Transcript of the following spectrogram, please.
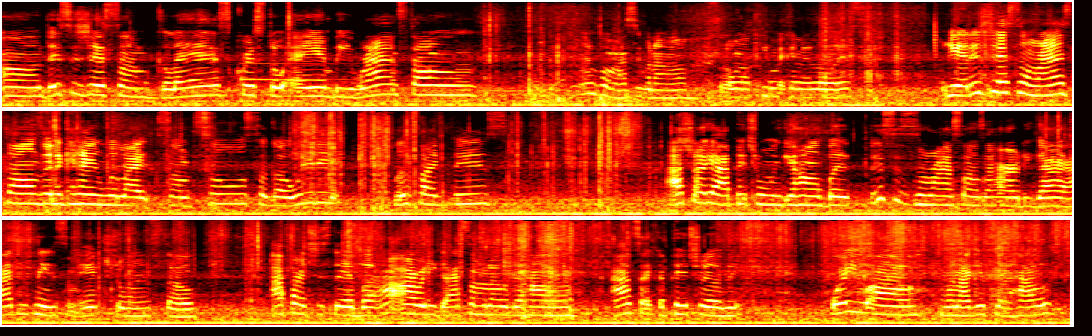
Um, this is just some glass crystal A and B rhinestones. Let me put my seatbelt on so I won't keep making a noise. Yeah, this is just some rhinestones and it came with like some tools to go with it. Looks like this. I'll show y'all a picture when we get home, but this is some rhinestones I already got. I just needed some extra ones, so I purchased that, but I already got some of those at home. I'll take a picture of it for you all when I get to the house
